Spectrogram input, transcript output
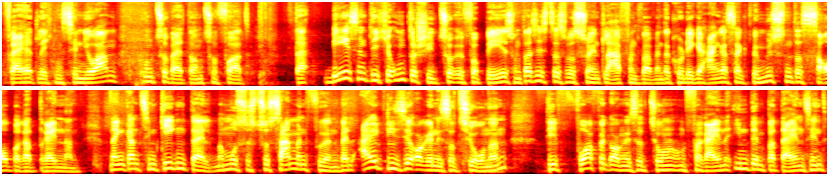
Freiheitlichen Senioren und so weiter und so fort. Der wesentliche Unterschied zur ÖVP ist, und das ist das, was so entlarvend war, wenn der Kollege Hanger sagt, wir müssen das sauberer trennen. Nein, ganz im Gegenteil, man muss es zusammenführen, weil all diese Organisationen die Vorfeldorganisationen und Vereine in den Parteien sind,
